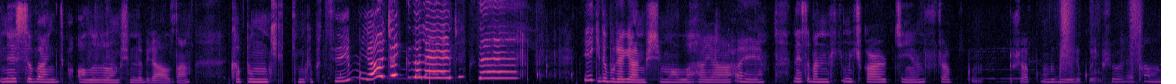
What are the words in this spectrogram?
Neyse ben gidip alırım şimdi birazdan. Kapımın kilidini kapatayım. Ya çok güzel ev. Çok güzel. İyi ki de buraya gelmişim vallahi ya. Ay. Neyse ben üstümü çıkartayım. Şu şapkamı, bir yere koyayım. Şöyle tam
